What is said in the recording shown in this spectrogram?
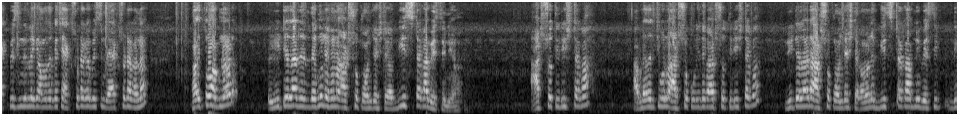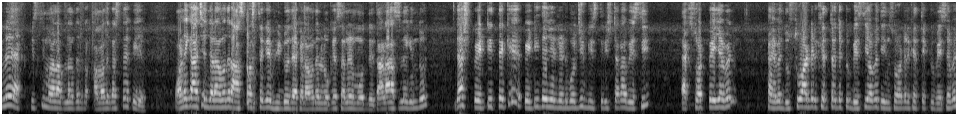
এক পিস নিলে কি আমাদের কাছে একশো টাকা বেশি? না, একশো টাকা না। হয়তো আপনার রিটেলারের দেখুন এখানে আটশো পঞ্চাশ টাকা, বিশ টাকা বেশি নেওয়া হয়। আটশো তিরিশ টাকা আপনাদের কি বলল আটশো কুড়ি থেকে আটশো তিরিশ টাকা? রিটেলারে আটশো পঞ্চাশ টাকা মানে বিশ টাকা আপনি বেশি দিলে এক পিসি মাল আপনাদের আমাদের কাছ থেকে পেয়ে অনেকে আছেন যারা আমাদের আশপাশ থেকে ভিডিও দেখেন আমাদের লোকেশনের মধ্যে। তারা আসলে কিন্তু জাস্ট পেটির থেকে পেটিতে যে রেট বলছি বিশ তিরিশ টাকা বেশি একশো ওয়াট পেয়ে যাবেন। হ্যাঁ এবার দুশো ওয়াটের ক্ষেত্রে একটু বেশি হবে তিনশো ওয়াটের ক্ষেত্রে একটু বেশি হবে।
